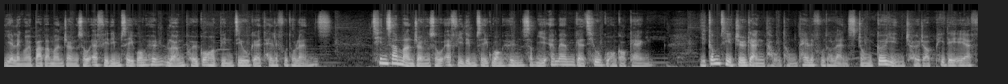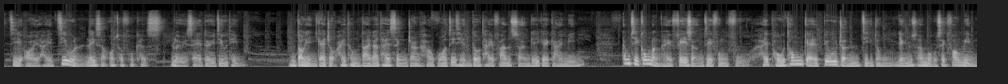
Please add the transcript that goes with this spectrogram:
而另外八百萬像素 f 二点四光圈兩倍光學變焦嘅 telephoto lens，千三萬像素 f 二点四光圈十二 mm 嘅超廣角鏡，而今次主鏡頭同 telephoto lens 仲居然除咗 PDAF 之外係支援 laser autofocus 镭射對焦添。咁當然繼續喺同大家睇成像效果之前都睇翻相機嘅界面，今次功能係非常之豐富，喺普通嘅標準自動影相模式方面。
